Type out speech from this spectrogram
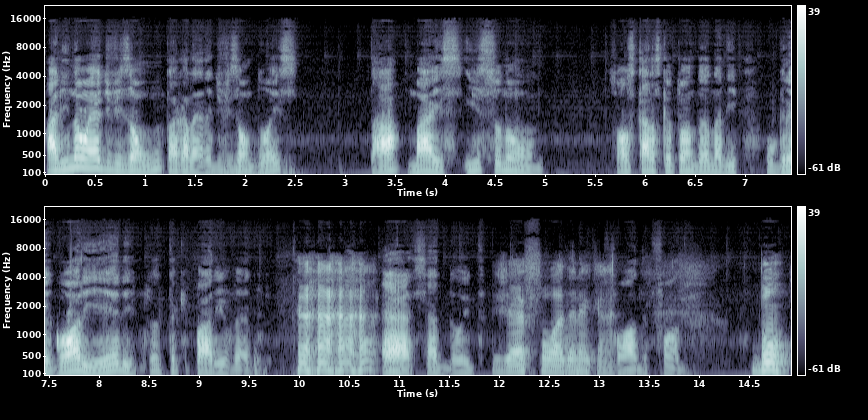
Ali não é divisão 1, tá, galera? É divisão 2, tá? Mas isso não. Só os caras que eu tô andando ali, o Gregório e ele, puta que pariu, velho. é, você é doido. Já é foda, né, cara? Foda, foda. Bom,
